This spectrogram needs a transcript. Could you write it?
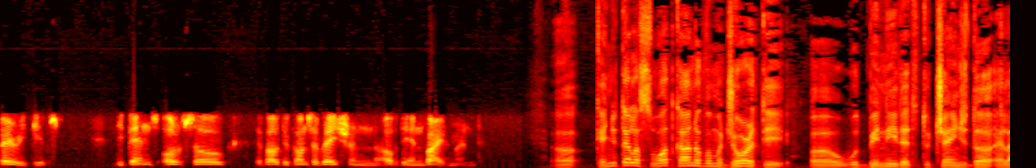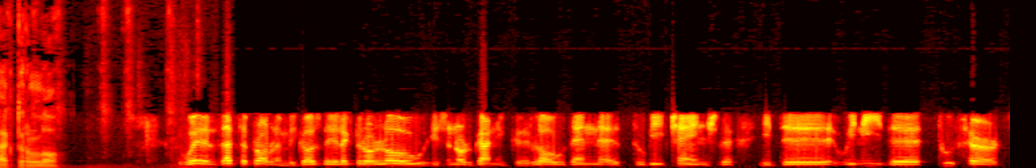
prosperity depends also about the conservation of the environment. Uh, can you tell us what kind of a majority uh, would be needed to change the electoral law? Well, that's a problem because the electoral law is an organic uh, law. Then uh, to be changed, it uh, we need uh, two thirds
